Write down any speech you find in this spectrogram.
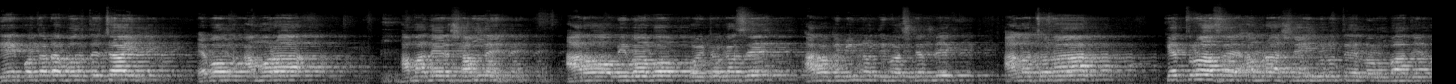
যে কথাটা বলতে চাই এবং আমরা আমাদের সামনে আরও অভিভাবক বৈঠক আছে, আরও বিভিন্ন দিবস কেন্দ্রিক আলোচনার ক্ষেত্র আছে, আমরা সেইগুলোতে লম্বা দীর্ঘ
